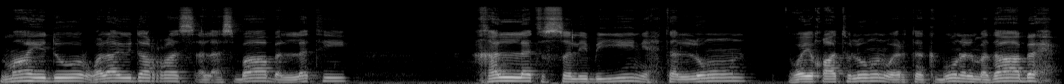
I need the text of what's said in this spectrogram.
ما يدور ولا يدرس الأسباب التي خلت الصليبيين يحتلون ويقاتلون ويرتكبون المذابح.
